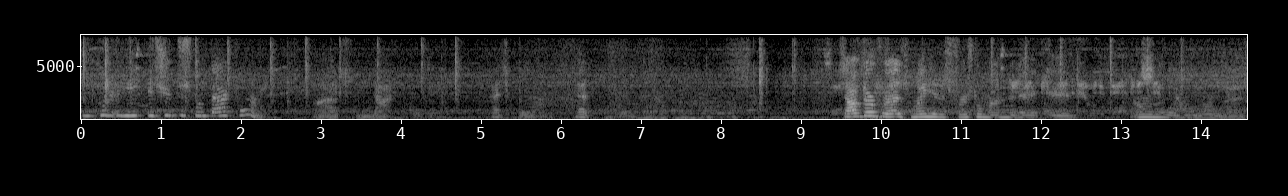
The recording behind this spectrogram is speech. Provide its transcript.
He he it should just went back for me. that's not okay. That's boring. That's Salvador Perez might hit his first home run today, and I don't know what many on he has.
